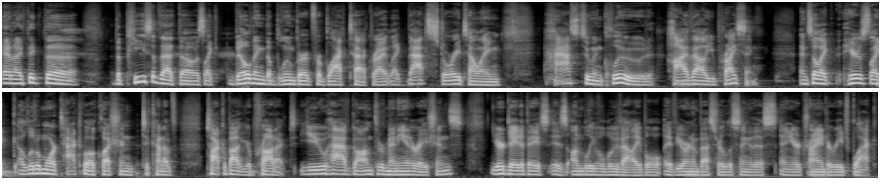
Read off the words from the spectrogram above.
and i think the the piece of that though is like building the bloomberg for black tech right? Like that storytelling has to include high value pricing and so, like, here's like a little more tactical question to kind of talk about your product. You have gone through many iterations. Your database is unbelievably valuable. If you're an investor listening to this and you're trying to reach black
